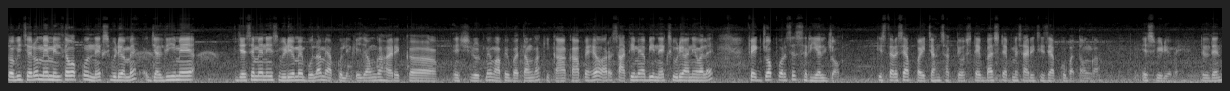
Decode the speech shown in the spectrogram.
तो अभी चलो, मैं मिलता हूँ आपको नेक्स्ट वीडियो में। जल्दी ही मैं, जैसे मैंने इस वीडियो में बोला, मैं आपको लेके जाऊँगा हर एक इंस्टीट्यूट में। वहाँ पे बताऊँगा कि कहाँ कहाँ पे है। और साथ ही में अभी नेक्स्ट वीडियो आने वाला है fake job versus real job किस तरह से आप पहचान सकते हो? स्टेप बाय स्टेप में सारी चीज़ें आपको बताऊँगा इस वीडियो में। Till then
